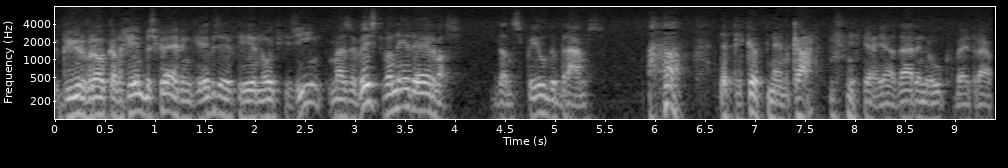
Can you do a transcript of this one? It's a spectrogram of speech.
De buurvrouw kan geen beschrijving geven, ze heeft de heer nooit gezien, maar ze wist wanneer hij er was. Dan speelde Brahms. Aha, de pick-up neem ik aan. ja, ja, daar in de hoek bij het raam.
